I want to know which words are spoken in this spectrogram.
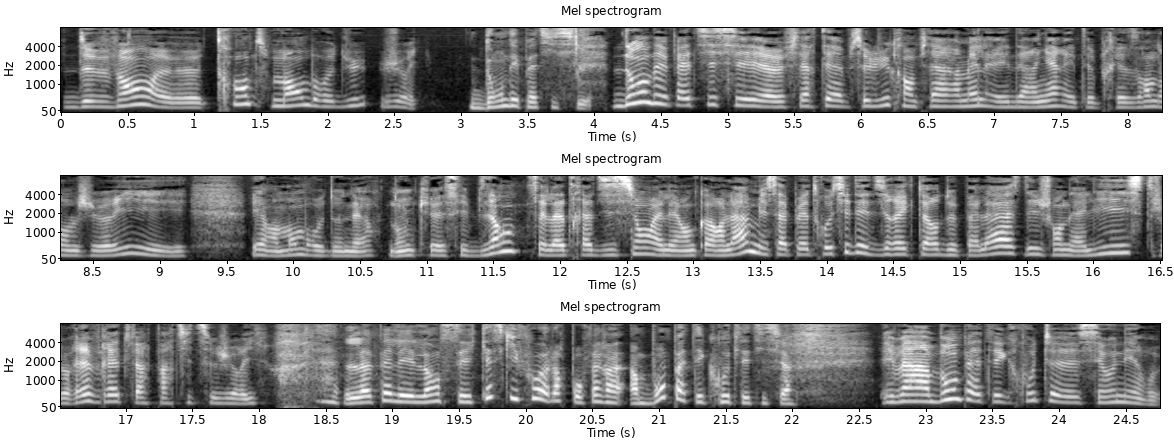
devant 30 euh, membres du jury. Dont des pâtissiers. Dont des pâtissiers. Euh, fierté absolue quand Pierre Hermel l'année dernière était présent dans le jury et, et un membre d'honneur. Donc euh, c'est bien, c'est la tradition, elle est encore là, mais ça peut être aussi des directeurs de palace, des journalistes. Je rêverais de faire partie de ce jury. L'appel est lancé. Qu'est-ce qu'il faut alors pour faire un, un bon pâté croûte, Laetitia? Eh ben, un bon pâté croûte, euh, c'est onéreux.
